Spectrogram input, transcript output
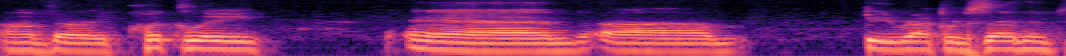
uh, very quickly and um, be represented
